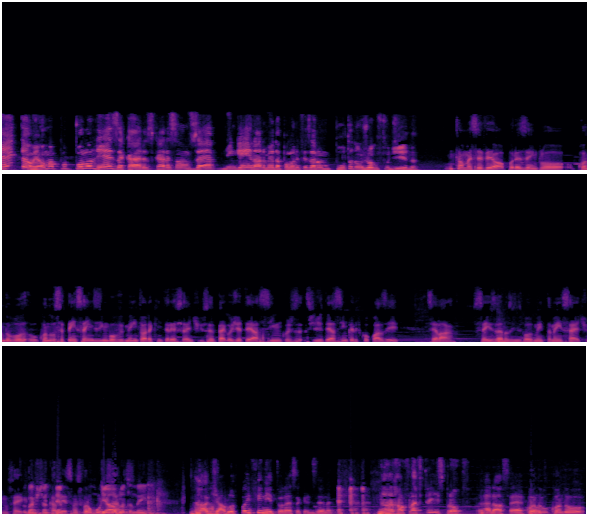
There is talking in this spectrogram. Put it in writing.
É, então, é uma polonesa, cara. Os caras são Zé Ninguém lá no meio da Polônia e fizeram um puta de um jogo fodido. Então, mas você vê, ó, por exemplo, quando, vo quando você pensa em desenvolvimento, olha que interessante. Você pega o GTA V, o GTA V ele ficou quase, sei lá, seis anos em desenvolvimento também, sete, não sei, bastante cabeça, tempo. mas foram muitos Diablo anos. também. Ah, Diablo foi infinito, né? Você quer dizer, né? Half-Life 3, pronto. Ah, nossa, é. Quando, pronto. quando,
